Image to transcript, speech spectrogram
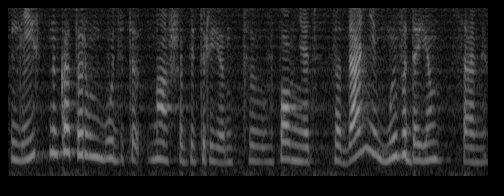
Лист, на котором будет наш абитуриент выполнять задание, мы выдаем сами.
